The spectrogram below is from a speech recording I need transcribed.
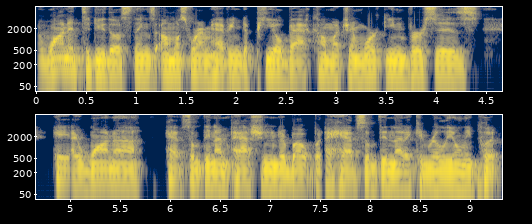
i wanted to do those things almost where i'm having to peel back how much i'm working versus hey i want to have something i'm passionate about but i have something that i can really only put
